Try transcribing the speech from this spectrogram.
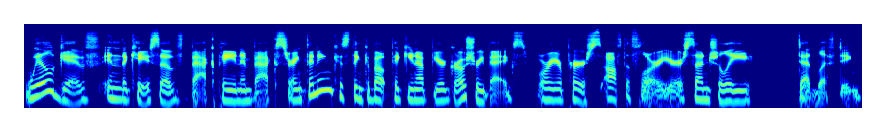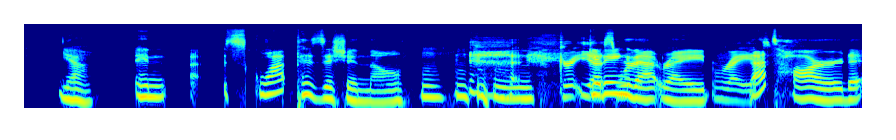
will give in the case of back pain and back strengthening because think about picking up your grocery bags or your purse off the floor. You're essentially deadlifting. Yeah. And uh, squat position, though. Great. Yes, Getting that right. right. That's hard.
